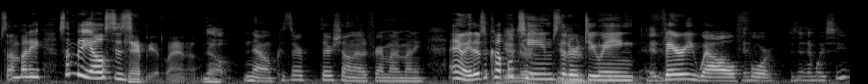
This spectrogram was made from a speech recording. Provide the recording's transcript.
Somebody somebody else is Can't be Atlanta. no. no, because they're they're shelling out a fair amount of money. Anyway, there's a couple Yeah, teams yeah, that are doing it- very well And- for. Isn't it NYC?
